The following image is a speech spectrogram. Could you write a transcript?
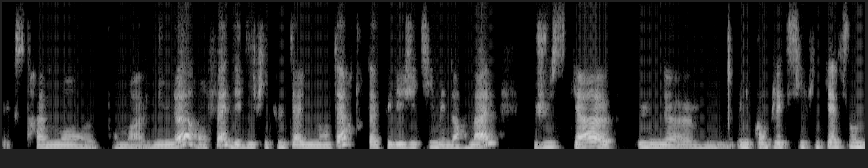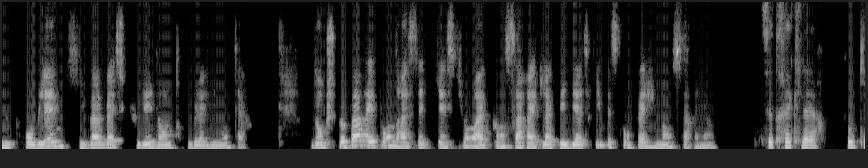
extrêmement, pour moi, mineur, en fait, des difficultés alimentaires tout à fait légitimes et normales, jusqu'à une, une complexification du problème qui va basculer dans le trouble alimentaire. Donc, je peux pas répondre à cette question à quand s'arrête la pédiatrie parce qu'en fait, je n'en sais rien. C'est très clair. Ok.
